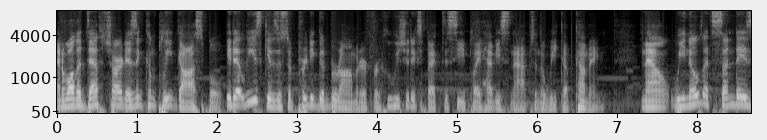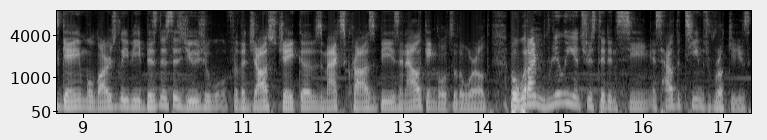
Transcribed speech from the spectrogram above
And while the depth chart isn't complete gospel, it at least gives us a pretty good barometer for who we should expect to see play heavy snaps in the week upcoming. Now, we know that Sunday's game will largely be business as usual for the Josh Jacobs, Maxx Crosby's, and Alec Ingolds of the world, but what I'm really interested in seeing is how the team's rookies,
